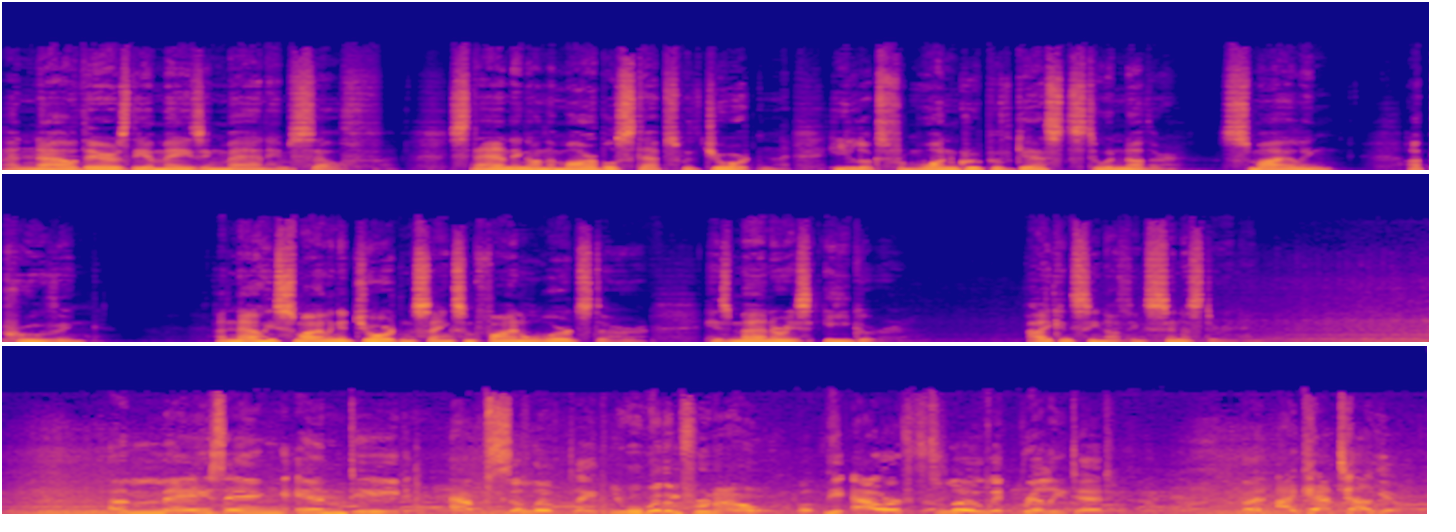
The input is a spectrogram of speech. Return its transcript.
And now there's the amazing man himself. Standing on the marble steps with Jordan, he looks from one group of guests to another, smiling, approving. And now he's smiling at Jordan, saying some final words to her. His manner is eager. I can see nothing sinister in him. Amazing indeed. Absolutely. You were with him for an hour. Well, the hour flew, it really did. But I can't tell you.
